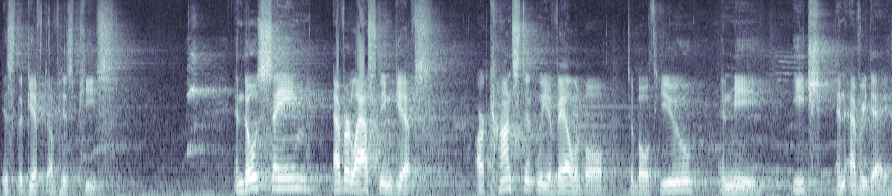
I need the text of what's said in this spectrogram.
is the gift of his peace. And those same everlasting gifts are constantly available to both you and me each and every day.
